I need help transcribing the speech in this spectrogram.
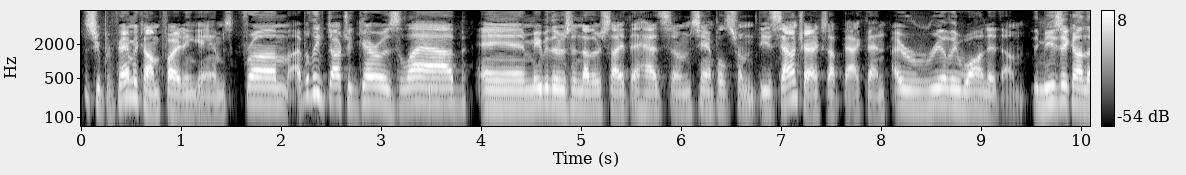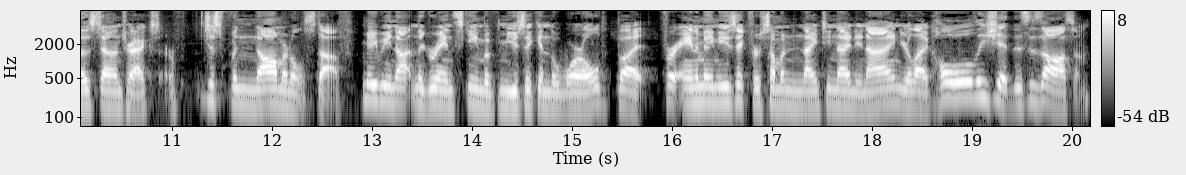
The Super Famicom fighting games, from I believe Dr. Gero's lab, and maybe there was another site that had some samples from these soundtracks up back then. I really wanted them. The music on those soundtracks are just phenomenal stuff. Maybe not in the grand scheme of music in the world, but for anime music for someone in 1999, you're like, holy shit, this is awesome.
